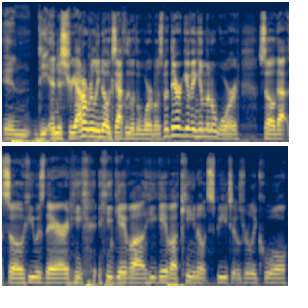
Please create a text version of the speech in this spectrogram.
in the industry. I don't really know exactly what the award was, but they were giving him an award. So that so he was there and he he gave a he gave a keynote speech. It was really cool.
